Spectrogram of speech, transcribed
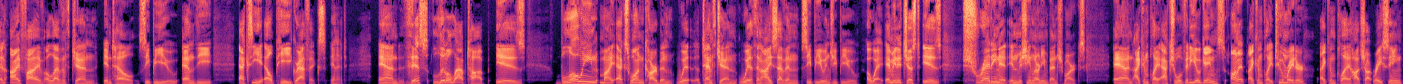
an i5 11th gen Intel CPU and the Xe-LP graphics in it. And this little laptop is blowing my X1 Carbon with 10th gen with an i7 CPU and GPU away. I mean, it just is shredding it in machine learning benchmarks. And I can play actual video games on it. I can play Tomb Raider I can play Hotshot Racing.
